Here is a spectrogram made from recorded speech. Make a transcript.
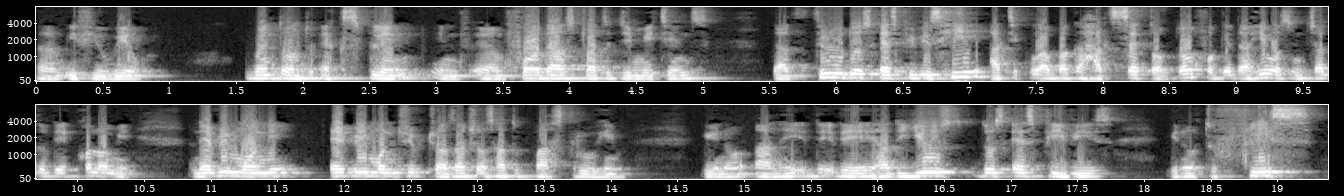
um, if you will. Went on to explain in um, further strategy meetings that through those SPVs he, Atiku Abubakar, had set up. Don't forget that he was in charge of the economy, and every money, every monetary transactions had to pass through him. You know, and he, they, they, had used those SPVs, you know, to fleece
